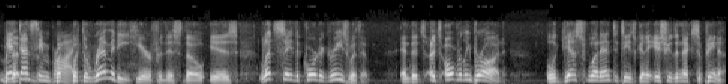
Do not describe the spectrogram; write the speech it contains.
But It does seem broad. But, the remedy here for this, though, is let's say the court agrees with him and it's, it's overly broad. Well, guess what entity is going to issue the next subpoena?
